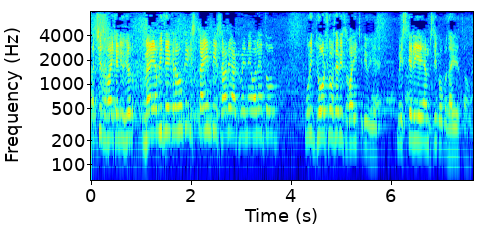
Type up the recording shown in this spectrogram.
अच्छी सफ़ाई चली हुई है। मैं अभी देख रहा हूँ कि इस टाइम भी साढ़े आठ बजने वाले हैं तो पूरी ज़ोर शोर से भी सफ़ाई चली हुई है। मैं इसके लिए एमसी को बधाई देता हूँ।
